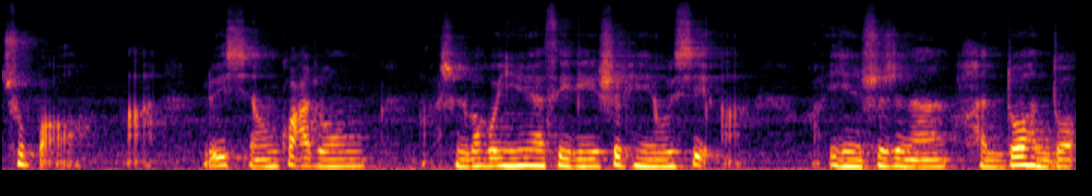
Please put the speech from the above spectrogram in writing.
珠宝啊、旅行、挂钟啊，甚至包括音乐 CD、视频、游戏啊、啊饮食指南，很多很多。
